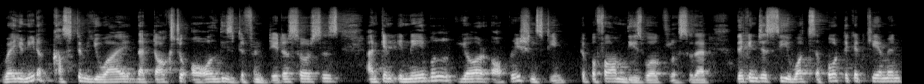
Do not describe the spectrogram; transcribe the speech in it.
where you need a custom UI that talks to all these different data sources and can enable your operations team to perform these workflows so that they can just see what support ticket came in,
